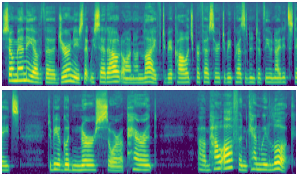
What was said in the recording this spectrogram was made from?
So many of the journeys that we set out on on life to be a college professor, to be president of the United States, to be a good nurse or a parent um, how often can we look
